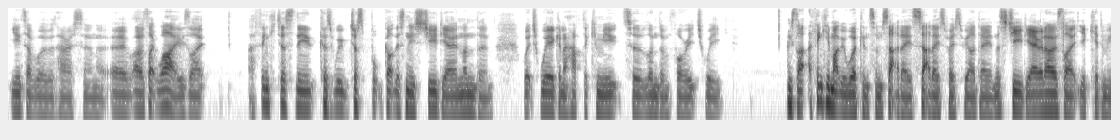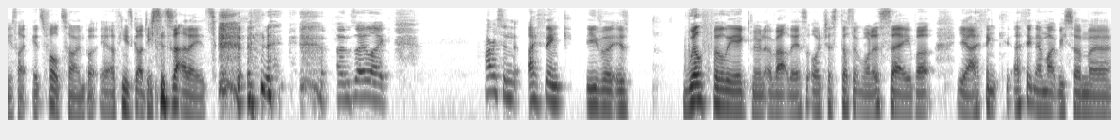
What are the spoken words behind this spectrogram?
"You need to have a word with Harrison." Uh, I was like, "Why?" He was like, I think he just need because we've just got this new studio in London, which we're going to have to commute to London for each week. He's like, I think he might be working some Saturdays. Saturday's supposed to be our day in the studio, and I was like, "You're kidding me?" He's like, "It's full time, but yeah, I think he's got a decent Saturdays." and so, like, Harrison, I think either is willfully ignorant about this or just doesn't want to say. But yeah, I think I think there might be some uh,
